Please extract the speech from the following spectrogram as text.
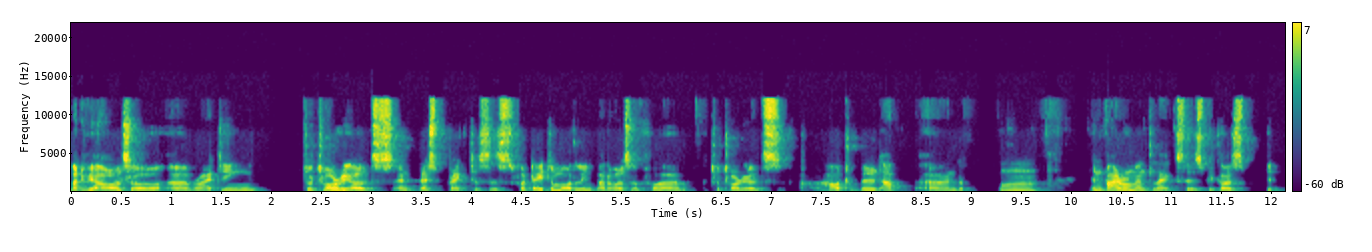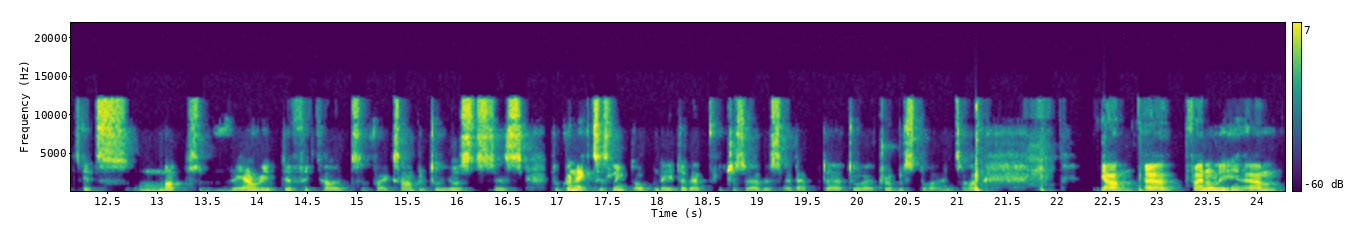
but we are also writing tutorials and best practices for data modeling, but also for tutorials how to build up an um, environment like this because it, it's not very difficult, for example, to use this, to connect this linked open data web feature service adapter to a triple store and so on. Yeah, uh, finally, um,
